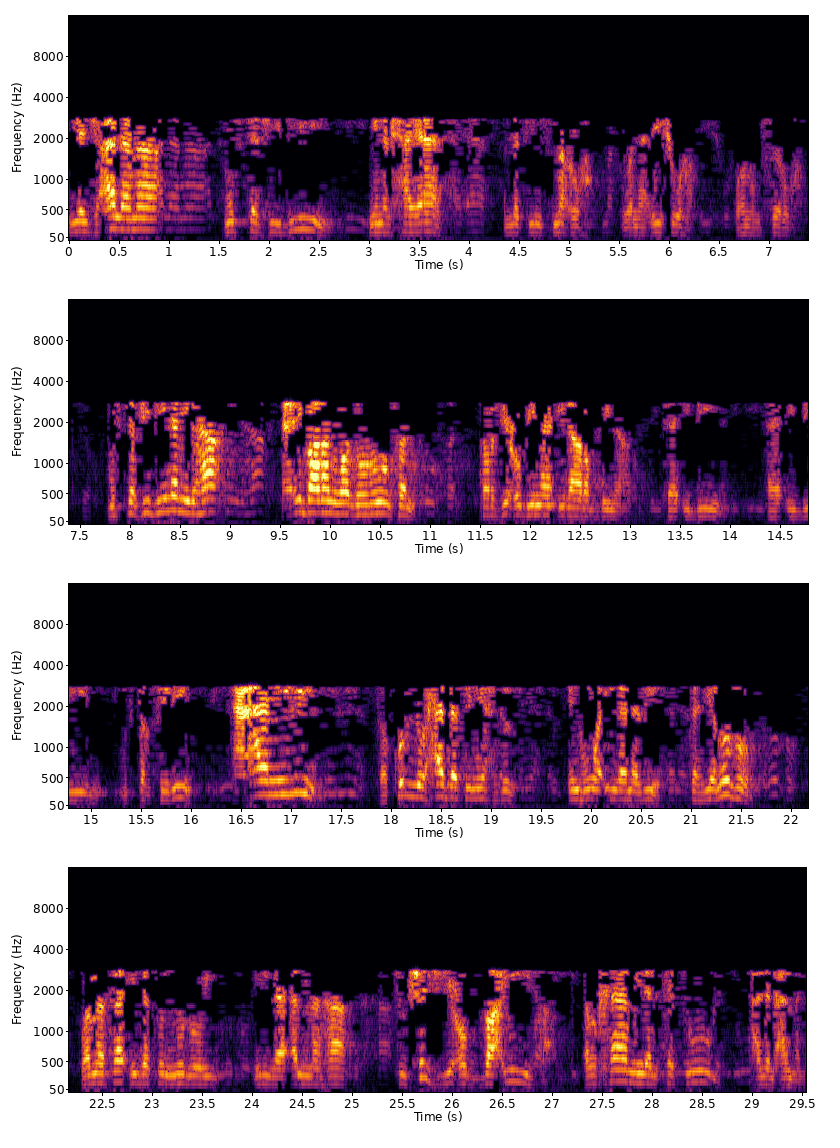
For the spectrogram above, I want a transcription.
يجعلنا مستفيدين من الحياة التي نسمعها ونعيشها ونبصرها. مستفيدين منها عبرا ودروسا ترجع بنا إلى ربنا. تائبين آئبين مستغفرين عاملين. فكل حدث يحدث إن هو إلا نذير فهي نذر. وما فائدة النذر إلا أنها تشجع الضعيف الخامل الكسول على العمل.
